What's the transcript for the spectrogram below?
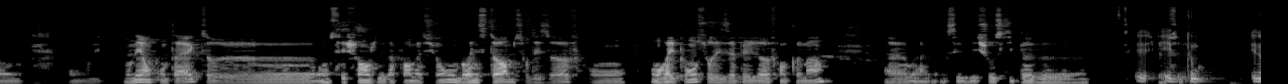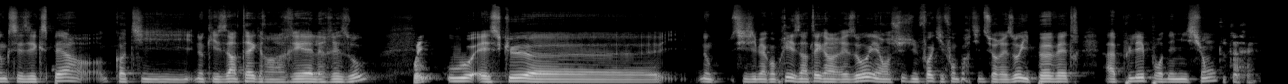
on, on, est, en contact, on s'échange des informations, on brainstorm sur des offres, on, on répond sur des appels d'offres en commun. Euh, voilà, donc c'est des choses qui peuvent. Euh, et, donc, et, donc, ces experts, quand ils donc ils intègrent un réel réseau. Oui. Ou est-ce que euh, donc si j'ai bien compris, ils intègrent un réseau et ensuite une fois qu'ils font partie de ce réseau, ils peuvent être appelés pour des missions? Tout à fait.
